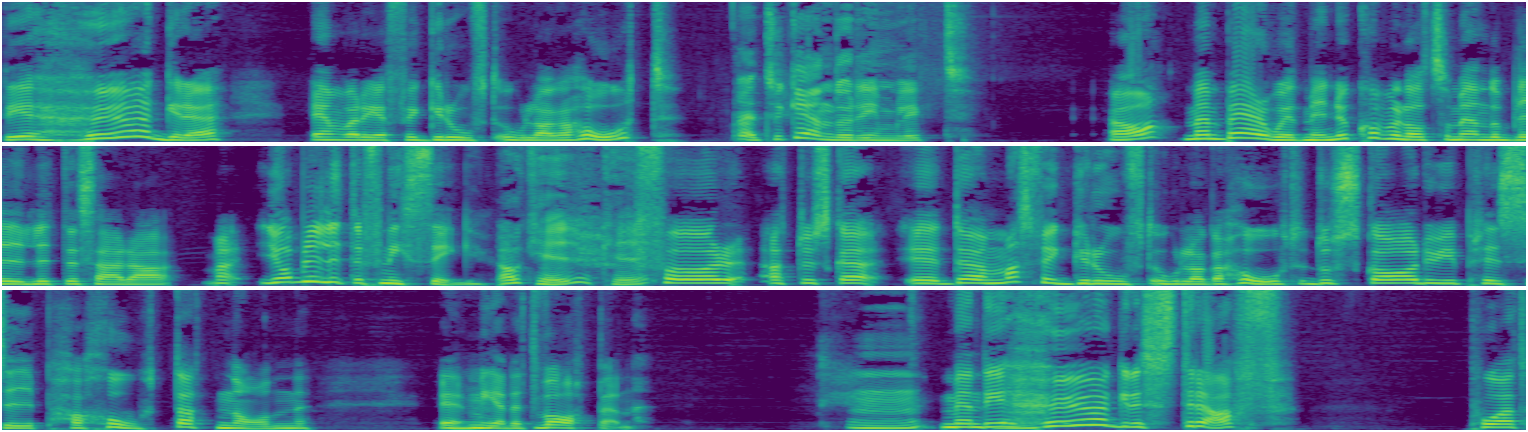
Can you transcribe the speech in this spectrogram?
Det är högre än vad det är för grovt olaga hot. Jag tycker ändå rimligt. Ja, men bear with me, nu kommer något som ändå blir lite så här... Jag blir lite fnissig. Okej, okej. För att du ska eh, dömas för grovt olaga hot, då ska du i princip ha hotat någon eh, med ett vapen. Mm. Men det är högre straff på att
